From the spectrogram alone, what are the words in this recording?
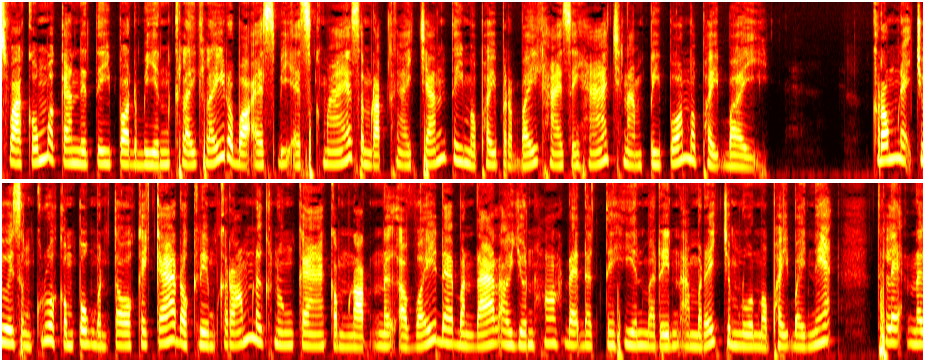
ស្វាគមន៍មកកាន់នេតិព័ត៌មានខ្លីៗរបស់ SBS ខ្មែរសម្រាប់ថ្ងៃច័ន្ទទី23ខែសីហា ឆ្នាំ2023 ក្រុមអ្នកជួយសង្គ្រោះកំពុងបន្តកិច្ចការដ៏ក្រៀមក្រំនៅក្នុងការកំណត់នៅអ្វីដែលបណ្ដាលឲ្យយន្តហោះដែលដឹកទាហានម៉ារីនអាមេរិកចំនួន23នាក់ធ្លាក់នៅ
